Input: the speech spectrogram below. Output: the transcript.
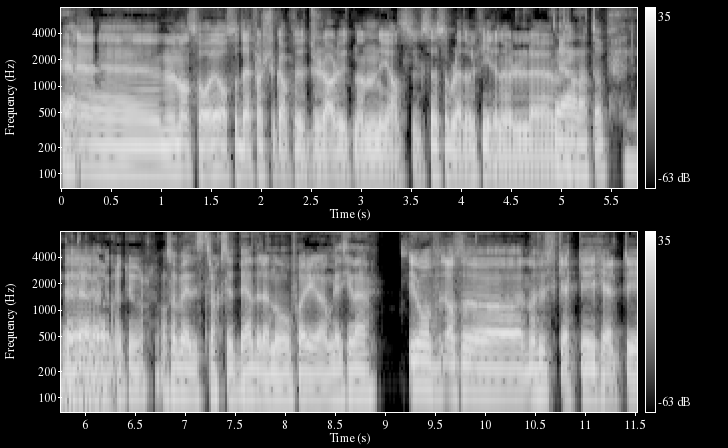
ja. Eh, men man så jo også det første kampen ut Gerard uten en ny ansettelse, så ble det vel 4-0. Eh, ja, nettopp. Det er det de akkurat gjorde. Og så ble det straks litt bedre nå forrige gang, ble ikke det? Jo, altså Nå husker jeg ikke helt i,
